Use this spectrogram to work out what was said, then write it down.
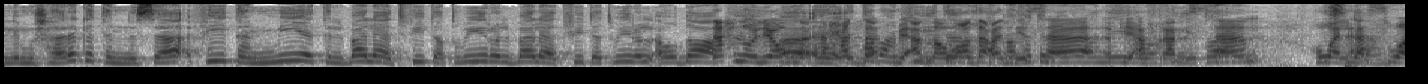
لمشاركة النساء في تنمية البلد في تطوير البلد في تطوير الأوضاع. نحن اليوم نتحدث بأن وضع النساء في أفغانستان هو الأسوأ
